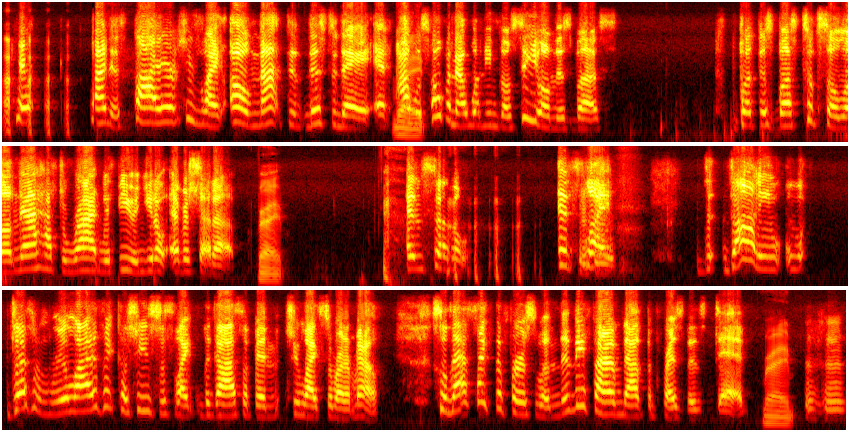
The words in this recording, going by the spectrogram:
Caroline is tired. She's like, oh, not th- this today. And I was hoping I wasn't even going to see you on this bus. But this bus took so long. Now I have to ride with you, and you don't ever shut up. right. And so it's like D- Donnie doesn't realize it because she's just like the gossip and she likes to run her mouth. So that's like the first one. Then they found out the president's dead, Right. Mhm.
